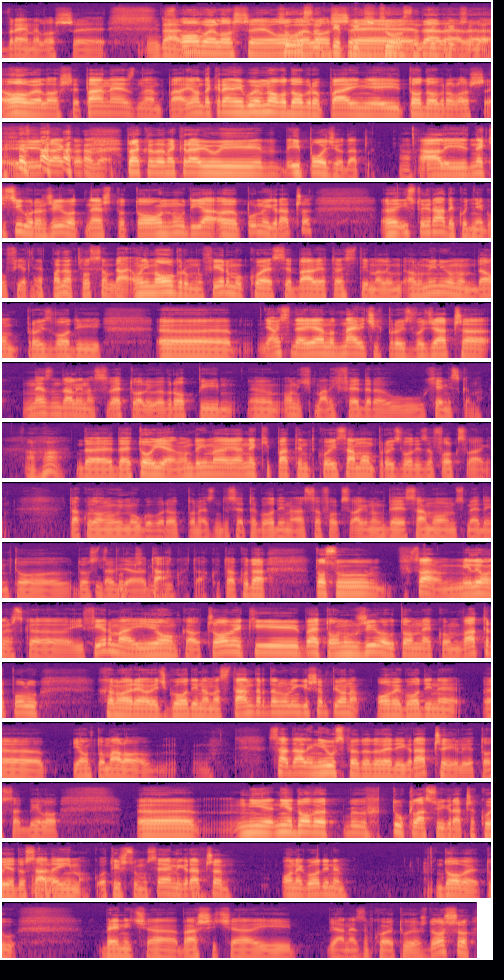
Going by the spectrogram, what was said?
vreme loše, da, da. ovo je loše, ovo čuo je loše, ti priče, čuo sam da, ti priče, da, da, da, ovo je loše, pa ne znam, pa i onda krene i bude mnogo dobro, pa im je i to dobro loše. I tako, da. tako da na kraju i, i pođe odatle. Aha. Ali neki siguran život, nešto, to on nudi ja, uh, puno igrača. Uh, E, isto i rade kod njega u firmi. E, pa da, to sam... Da, on ima ogromnu firmu koja se bavi, eto, tim aluminijumom, da on proizvodi, uh, ja mislim da je jedan od najvećih proizvođača, ne znam da li na svetu, ali u Evropi, uh, onih malih federa u hemijskama. Aha. Da je, da je to jedan. Onda ima neki patent koji samo on proizvodi za Volkswagen. Tako da on ima ugovore od, po ne znam, deseta godina sa Volkswagenom gde je samo on sme da im to dostavlja. Isporučeno. Tako je, tako je. Tako da to su stvarno milionerska i firma i on kao čovek i eto, on uživa u tom nekom waterpolu. Hanoi je već godinama standardan u Ligi šampiona. Ove godine e, je on to malo sad da li nije uspeo da dovede igrače ili je to sad bilo e, nije, nije doveo tu klasu igrača koji je do sada da. imao. Otišli su mu 7 igrača one godine, doveo je tu Benića, Bašića i ja ne znam ko je tu još došao.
